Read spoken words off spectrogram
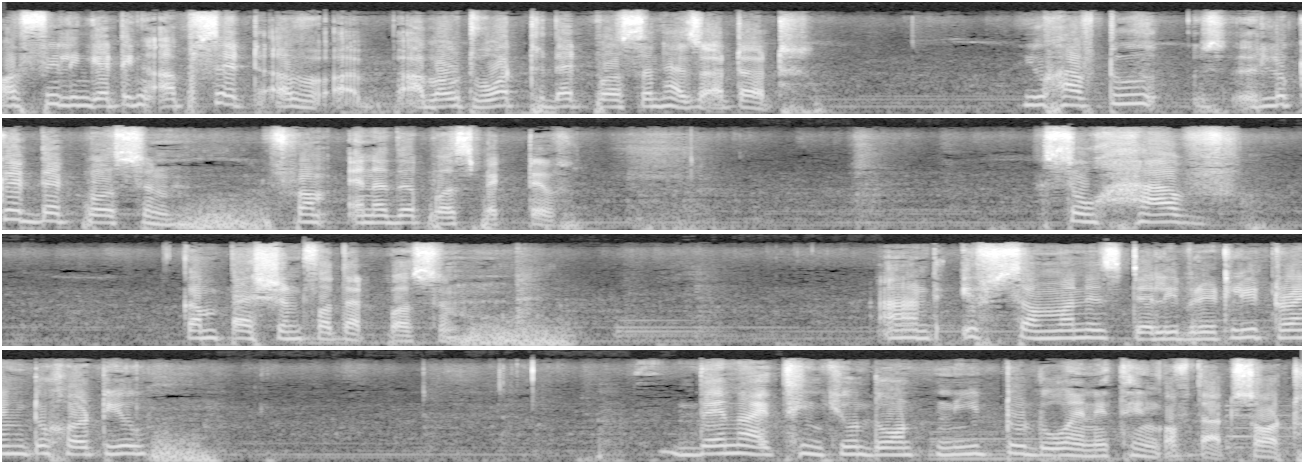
or feeling getting upset about what that person has uttered you have to look at that person from another perspective so have compassion for that person and if someone is deliberately trying to hurt you then i think you don't need to do anything of that sort.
